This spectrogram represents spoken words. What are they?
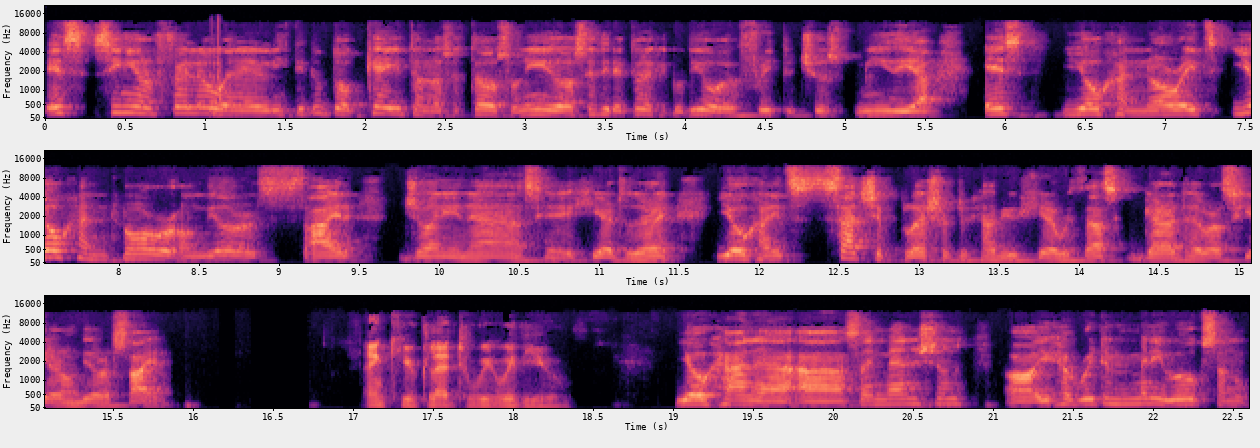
es senior fellow en el Instituto Cato en los Estados Unidos, es director ejecutivo de Free to Choose Media, es Johan Norberg. Johan Norr on the other side, joining us uh, here today. Johan, it's such a pleasure to have you here with us. Garret Edwards here on the other side. Thank you. Glad to be with you. Johanna, as I mentioned, uh, you have written many books, and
